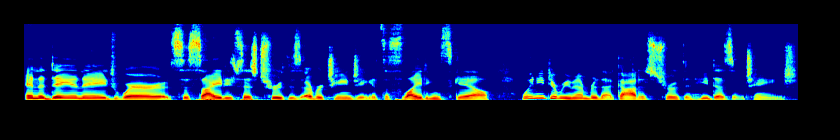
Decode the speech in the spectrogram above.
In a day and age where society says truth is ever changing, it's a sliding scale, we need to remember that God is truth and He doesn't change.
